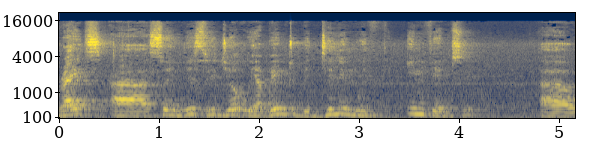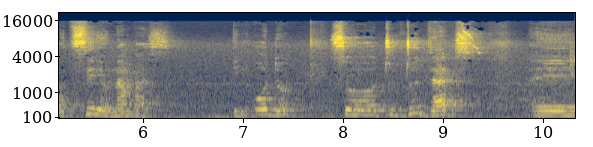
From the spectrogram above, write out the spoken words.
right uh, so in this video we are going to be dealing with inventory uh, with serial numbers in Odoo so to do that uh,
